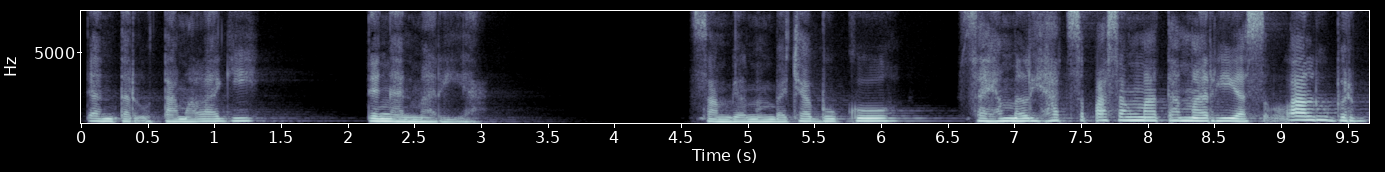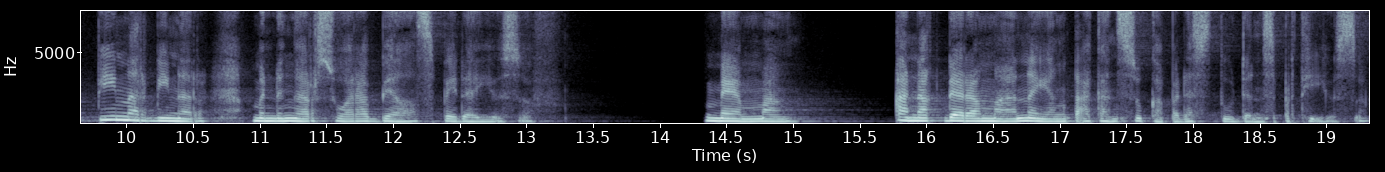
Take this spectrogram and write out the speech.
dan terutama lagi dengan Maria. Sambil membaca buku, saya melihat sepasang mata Maria selalu berbinar-binar mendengar suara bel sepeda Yusuf. Memang, anak darah mana yang tak akan suka pada student seperti Yusuf?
